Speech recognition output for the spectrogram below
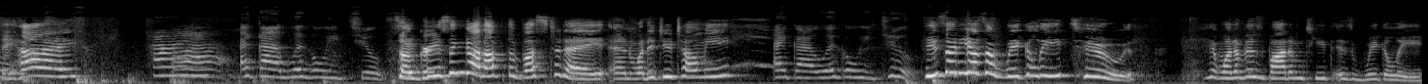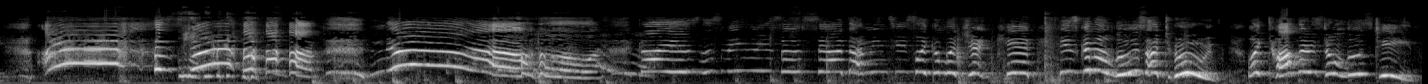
Say hi. Hi. I got wiggly too. So Greyson got off the bus today, and what did you tell me? I got a wiggly tooth. He said he has a wiggly tooth. One of his bottom teeth is wiggly. Ah! Stop! no! Guys, this makes me so sad. That means he's like a legit kid. He's gonna lose a tooth. Like toddlers don't lose teeth.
